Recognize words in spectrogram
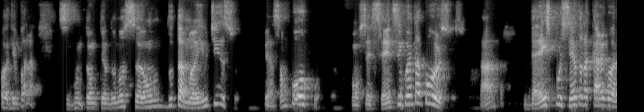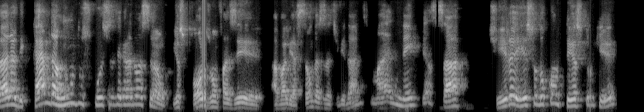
pode parar. Vocês não estão tendo noção do tamanho disso. Pensa um pouco, com 650 cursos, tá? 10% da carga horária de cada um dos cursos de graduação. E os polos vão fazer avaliação dessas atividades, mas nem pensar. Tira isso do contexto, porque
